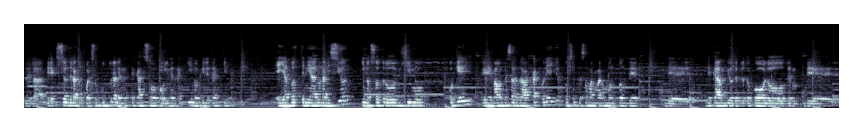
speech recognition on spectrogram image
de la dirección de la Corporación Cultural, en este caso Paulina Tranquino, Pile Tranquino ellas dos tenían una visión y nosotros dijimos, ok, eh, vamos a empezar a trabajar con ellos, entonces empezamos a armar un montón de, de, de cambios, de protocolos, de,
